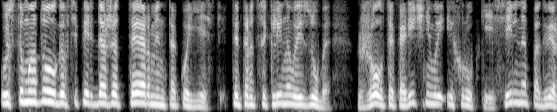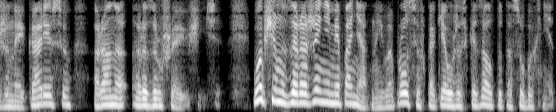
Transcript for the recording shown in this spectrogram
У стоматологов теперь даже термин такой есть – тетрациклиновые зубы, желто-коричневые и хрупкие, сильно подверженные кариесу, рано разрушающиеся. В общем, с заражениями понятно, и вопросов, как я уже сказал, тут особых нет.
